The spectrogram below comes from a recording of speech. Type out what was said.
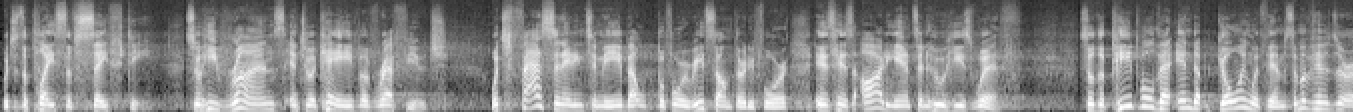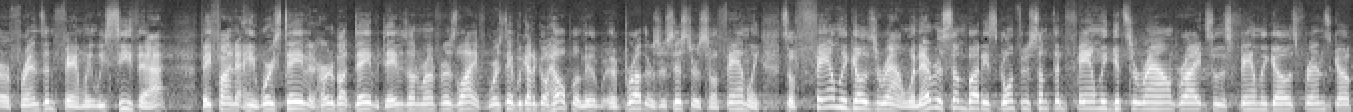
which is a place of safety. So he runs into a cave of refuge. What's fascinating to me about before we read Psalm 34 is his audience and who he's with. So the people that end up going with him, some of his are friends and family, we see that. They find out, hey, where's David? Heard about David. David's on the run for his life. Where's David? We got to go help him. Brothers or sisters, so family. So family goes around. Whenever somebody's going through something, family gets around, right? So this family goes, friends go,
